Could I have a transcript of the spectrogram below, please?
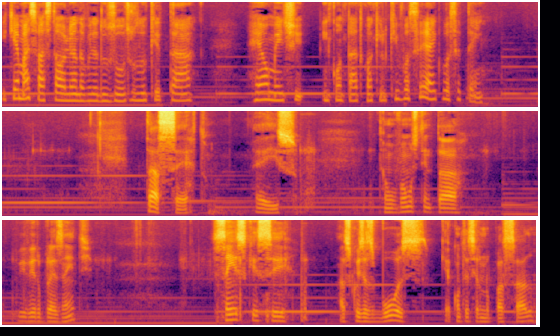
E que é mais fácil estar olhando a vida dos outros do que estar realmente em contato com aquilo que você é e que você tem. Tá certo. É isso. Então vamos tentar viver o presente sem esquecer as coisas boas que aconteceram no passado,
